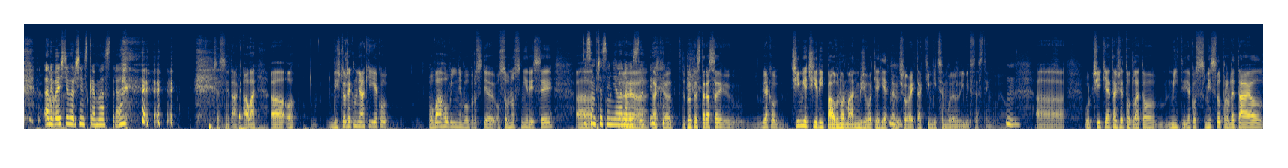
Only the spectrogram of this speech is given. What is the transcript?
a nebo a... ještě v horším Scrum Mastera. Přesně tak, ale uh, o, když to řeknu nějaký jako pováhový nebo prostě osobnostní rysy. To uh, jsem přesně měla na mysli. tak pro testera se jako čím větší rýpal v normálním životě je ten hmm. člověk, tak tím více mu bude líbit v testingu. Jo. Hmm. Uh, určitě, takže tohleto mít jako smysl pro detail,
